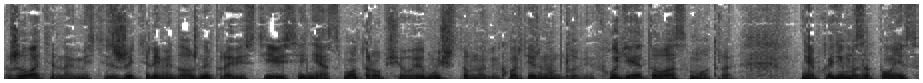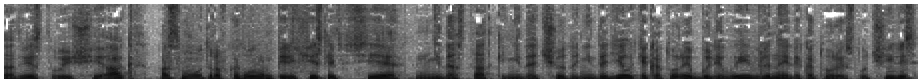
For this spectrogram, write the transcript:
желательно вместе с жителями, должны провести весенний осмотр общего имущества в многоквартирном доме. В ходе этого осмотра необходимо заполнить соответствующий акт осмотра, в котором перечислить все недостатки, недочеты, недоделки, которые были выявлены или которые случились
